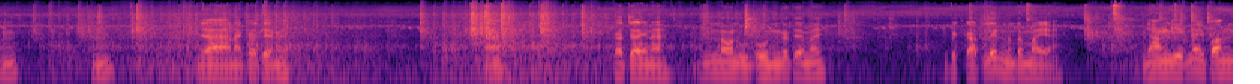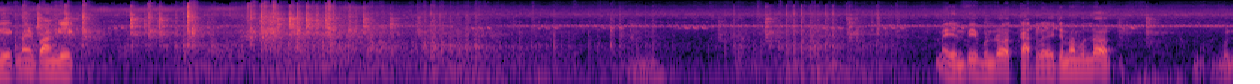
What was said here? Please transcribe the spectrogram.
หืมหืมอย่านะเข้าใจไหมฮะเข้าใจนะอันนอนอุ่นๆเข้าใจไหมไปกัดเล่นมันทำไมอะยังอีกไม่ฟังอีกไม่ฟังอีก ไม่เห็นพี่บุญรอดกัดเลยจะมาบุญรอด บุญ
